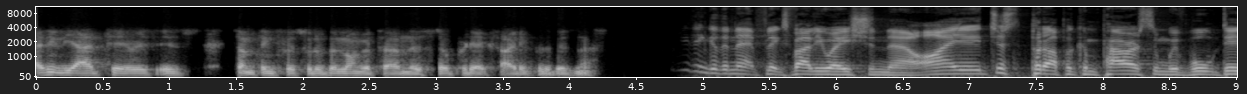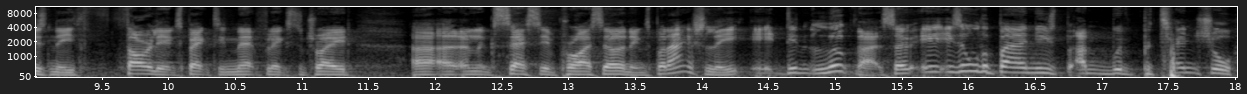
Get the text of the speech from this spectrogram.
I think the ad tier is, is something for sort of the longer term that's still pretty exciting for the business. What do you think of the Netflix valuation now? I just put up a comparison with Walt Disney, thoroughly expecting Netflix to trade uh, an excessive price earnings, but actually it didn't look that. So is all the bad news um, with potential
